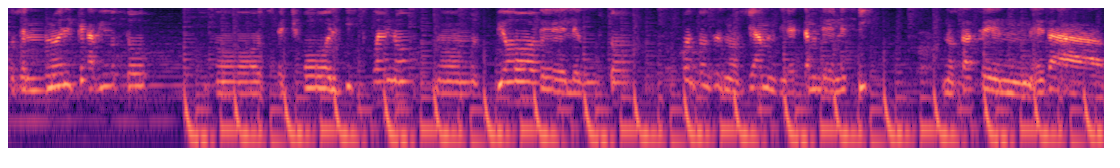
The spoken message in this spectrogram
José Manuel Cravioto nos echó el visto bueno, nos vio, eh, le gustó, entonces nos llaman directamente de Netflix nos hacen esa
